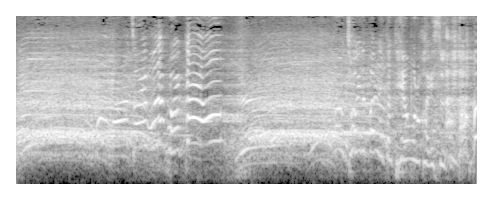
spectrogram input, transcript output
예! 어, 어 저희 무대 볼까요? 예! 그럼 저희는 빨리 일단 대형으로 가겠습니다.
